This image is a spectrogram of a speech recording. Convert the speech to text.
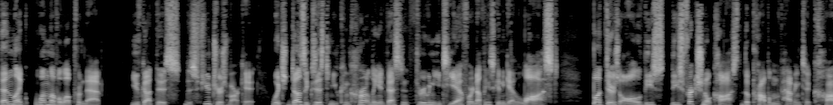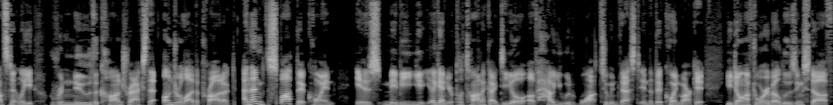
Then like one level up from that, you've got this this futures market, which does exist and you can currently invest in through an ETF where nothing's going to get lost. But there's all of these these frictional costs, the problem of having to constantly renew the contracts that underlie the product, and then spot Bitcoin is maybe again your platonic ideal of how you would want to invest in the Bitcoin market. You don't have to worry about losing stuff.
